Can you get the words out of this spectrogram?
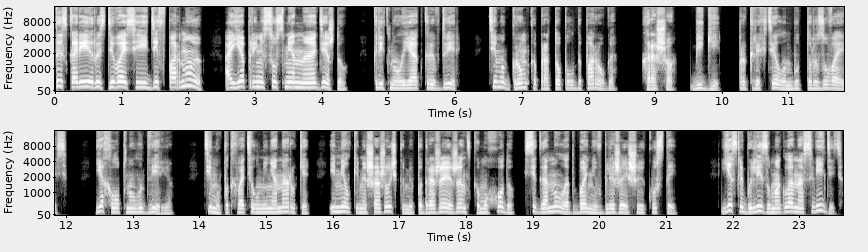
«Ты скорее раздевайся и иди в парную, а я принесу сменную одежду», — крикнула я, открыв дверь. Тима громко протопал до порога. «Хорошо, беги», — прокряхтел он, будто разуваясь. Я хлопнула дверью. Тима подхватил меня на руки и мелкими шажочками, подражая женскому ходу, сиганул от бани в ближайшие кусты. Если бы Лиза могла нас видеть,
